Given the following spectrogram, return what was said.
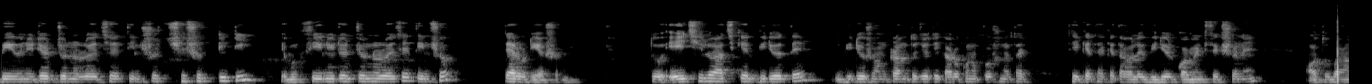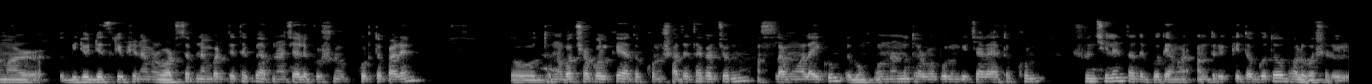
বি ইউনিটের জন্য রয়েছে তিনশো ছেষট্টিটি এবং সি ইউনিটের জন্য রয়েছে তিনশো তেরোটি আসন। তো এই ছিল আজকের ভিডিওতে। ভিডিও সংক্রান্ত যদি কারও কোনো প্রশ্ন থেকে, থাকে তাহলে ভিডিওর কমেন্ট সেকশনে অথবা আমার ভিডিও ডিসক্রিপশনে আমার হোয়াটসঅ্যাপ নাম্বার দিয়ে থাকবে, আপনারা চাইলে প্রশ্ন করতে পারেন। তো ধন্যবাদ সকলকে এতক্ষণ সাথে থাকার জন্য। আসসালামু আলাইকুম এবং অন্যান্য ধর্মাবলম্বী যারা এতক্ষণ শুনছিলেন, তাদের প্রতি আমার আন্তরিক কৃতজ্ঞতা ও ভালোবাসা রইল।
